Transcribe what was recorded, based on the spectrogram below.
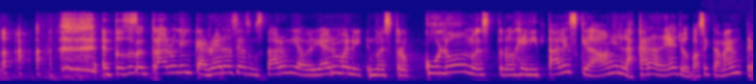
Entonces entraron en carrera, se asustaron y abrieron, bueno, y nuestro culo, nuestros genitales quedaban en la cara de ellos, básicamente.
